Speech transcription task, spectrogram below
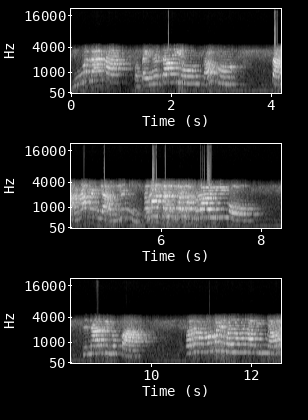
Di wala na. Patay na tayo. Tama. Sana nga mangyari yun eh. Tama talaga ng rally mo. Sinabi mo pa. Para naman maiwan naman natin yan.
